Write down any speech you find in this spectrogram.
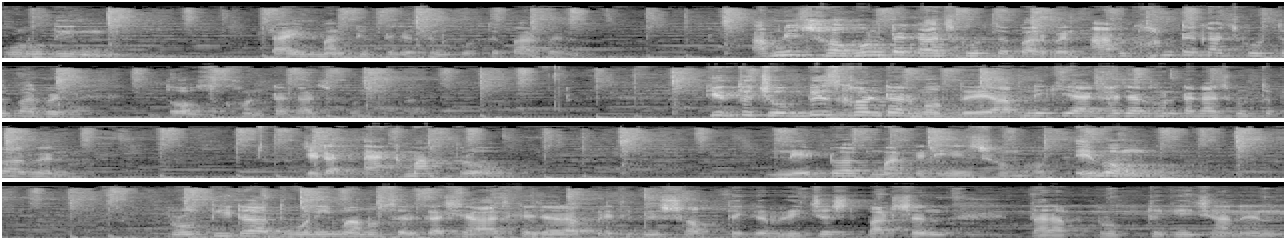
কোনোদিন টাইম মাল্টিপ্লিকেশন করতে পারবেন। আপনি ছ ঘণ্টা কাজ করতে পারবেন, আট ঘণ্টা কাজ করতে পারবেন, দশ ঘণ্টা কাজ করতে পারবেন। কিন্তু চব্বিশ ঘণ্টার মধ্যে আপনি কি এক হাজার ঘণ্টা কাজ করতে পারবেন? যেটা একমাত্র নেটওয়ার্ক মার্কেটিংয়ে সম্ভব। এবং প্রতিটা ধনী মানুষের কাছে আজকে যারা পৃথিবীর সব থেকে রিচেস্ট পার্সন তারা প্রত্যেকেই জানেন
